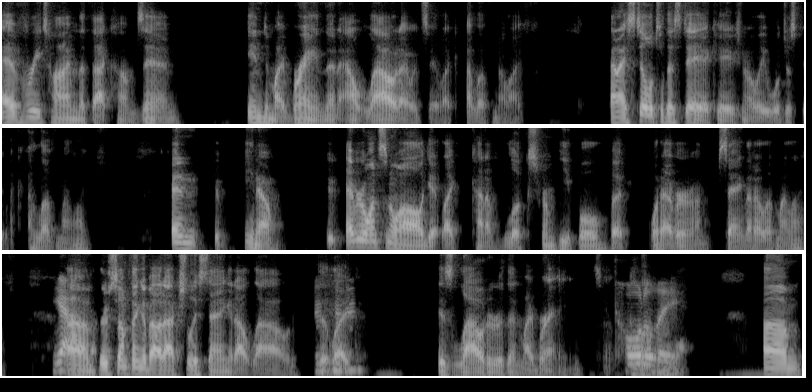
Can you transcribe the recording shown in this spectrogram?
every time that that comes in into my brain, then out loud, I would say like, I love my life. And I still to this day occasionally will just be like, I love my life. And you know, every once in a while I'll get like kind of looks from people, but whatever. I'm saying that I love my life. yeah Um, there's something about actually saying it out loud that like Mhm. is louder than my brain. So I love my totally. Um,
